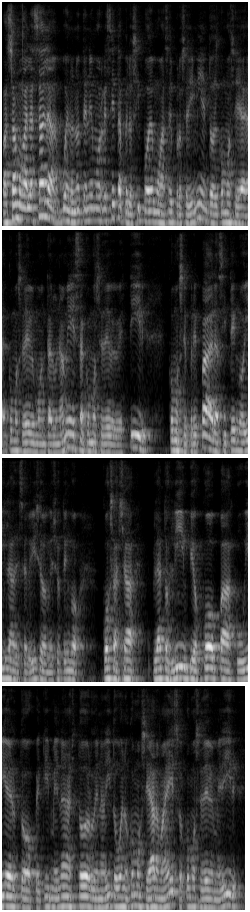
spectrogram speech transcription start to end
Pasamos a la sala, bueno, no tenemos receta, pero sí podemos hacer procedimientos de cómo se, cómo se debe montar una mesa, cómo se debe vestir, cómo se prepara, si tengo islas de servicio donde yo tengo cosas ya, platos limpios, copas, cubiertos, petit menage, todo ordenadito, bueno, cómo se arma eso, cómo se debe medir,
